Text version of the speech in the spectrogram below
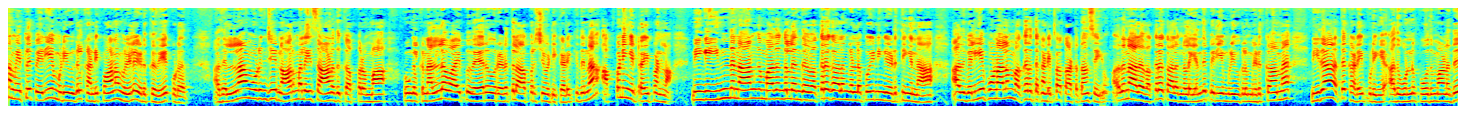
சமயத்தில் பெரிய முடிவுகள் கண்டிப்பான முறையில் எடுக்கவே கூடாது. அதெல்லாம் முடிஞ்சு நார்மலைஸ் ஆனதுக்கப்புறமா உங்களுக்கு நல்ல வாய்ப்பு வேறு ஒரு இடத்துல ஆப்பர்ச்சுனிட்டி கிடைக்குதுன்னா அப்போ நீங்கள் ட்ரை பண்ணலாம். நீங்கள் இந்த நான்கு மாதங்களில் இந்த வக்கர காலங்களில் போய் நீங்கள் எடுத்தீங்கன்னா அது வெளியே போனாலும் வக்கரத்தை கண்டிப்பாக காட்ட தான் செய்யும். அதனால் வக்கர காலங்களில் எந்த பெரிய முடிவுகளும் எடுக்காமல் நிதானத்தை கடைப்பிடிங்க அது ஒன்று போதுமானது.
